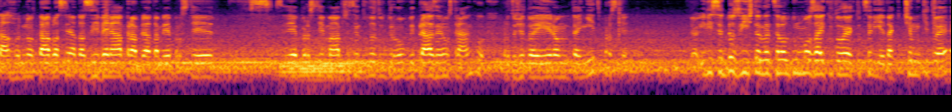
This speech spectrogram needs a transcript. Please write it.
ta hodnota vlastně ta zivená pravda tam je prostě je prostě má přesně tuhle tu druhou vyprázdněnou stránku, protože to je jenom, to je nic prostě. Jo, I když se dozvíš tenhle celou tu mozaiku toho, jak to celé je, tak čemu ti to je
